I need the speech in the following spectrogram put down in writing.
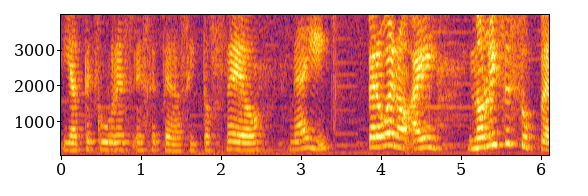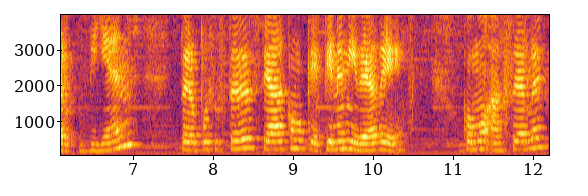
Y ya te cubres ese pedacito feo de ahí. Pero bueno, ahí no lo hice súper bien. Pero pues ustedes ya como que tienen idea de cómo hacerle.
